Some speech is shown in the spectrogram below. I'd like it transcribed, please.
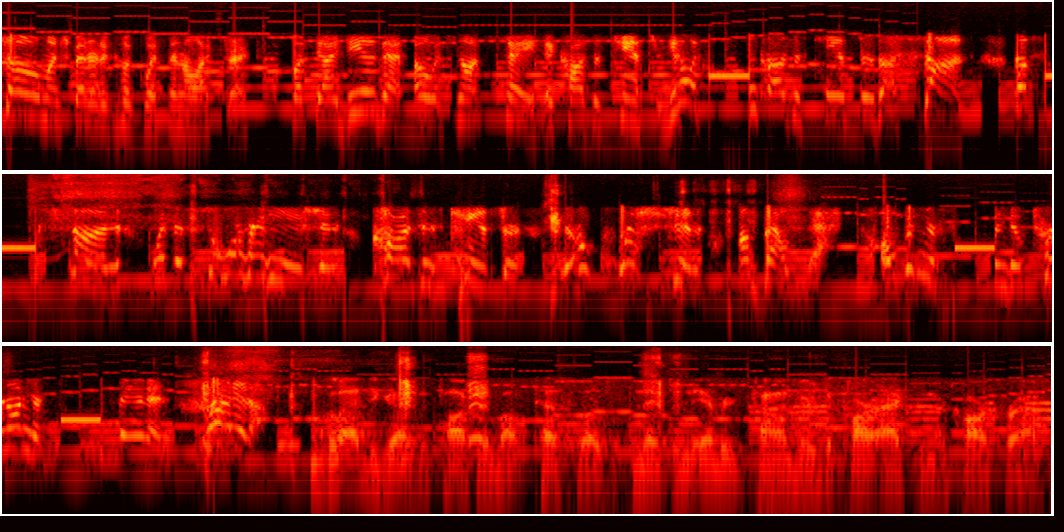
so much better to cook with than electric. But the idea that, oh, it's not safe, it causes cancer. You know what causes cancer? The sun! The sun with the solar radiation causes cancer. No question about that. Open your f***ing window, turn on your f***ing fan, and try it up. I'm glad you guys are talking about Teslas. Mentioned every time there's a car accident or car crash.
